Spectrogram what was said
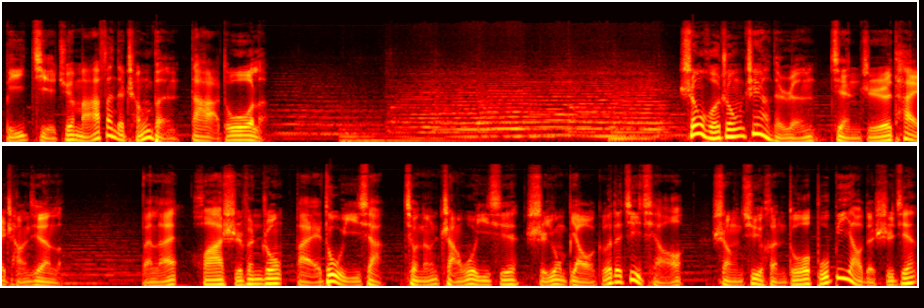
比解决麻烦的成本大多了。生活中这样的人简直太常见了。本来花十分钟百度一下就能掌握一些使用表格的技巧，省去很多不必要的时间，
